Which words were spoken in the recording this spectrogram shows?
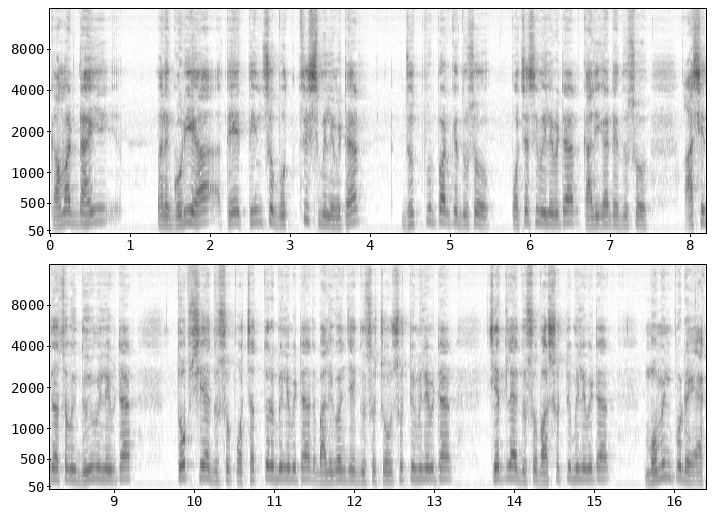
কামারডাহি মানে গড়িয়াতে তিনশো বত্রিশ মিলিমিটার, যোধপুর পার্কে দুশো পঁচাশি মিলিমিটার, কালীঘাটে দুশো আশি দশমিক দুই মিলিমিটার তোপসিয়া দুশো পঁচাত্তর মিলিমিটার, বালিগঞ্জে দুশো চৌষট্টি মিলিমিটার, চেতলায় দুশো বাষট্টি মিলিমিটার, মোমিনপুরে এক,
